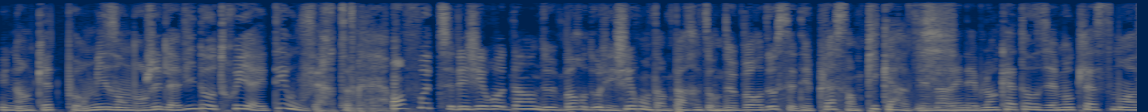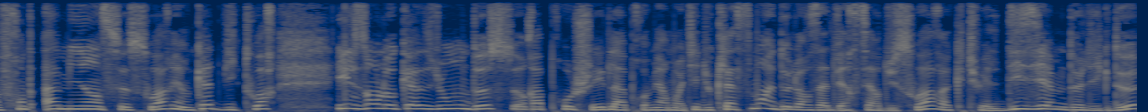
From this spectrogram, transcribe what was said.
Une enquête pour mise en danger de la vie d'autrui a été ouverte. En foot, les Girondins de Bordeaux, les Girondins pardon, de Bordeaux se déplacent en Picardie. Les Marinés Blancs 14e au classement affrontent Amiens ce soir et en cas de victoire, ils ont l'occasion de se rapprocher de la première moitié du classement et de leurs adversaires du soir, actuel 10e de Ligue 2.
